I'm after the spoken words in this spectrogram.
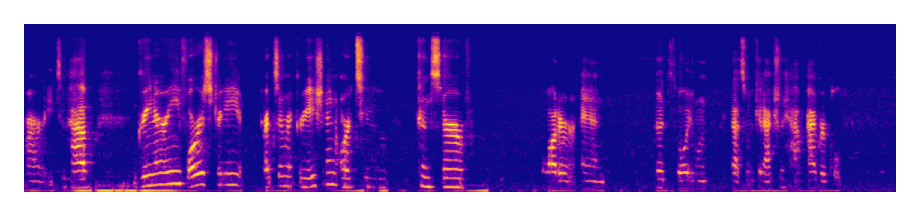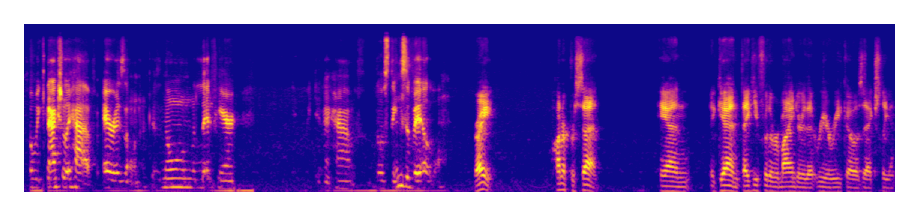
priority to have greenery forestry parks and recreation or to conserve water and good soil and that so we could actually have agriculture. So we can actually have Arizona because no one would live here if we didn't have those things available. Right. 100%. And again, thank you for the reminder that Rio Rico is actually an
